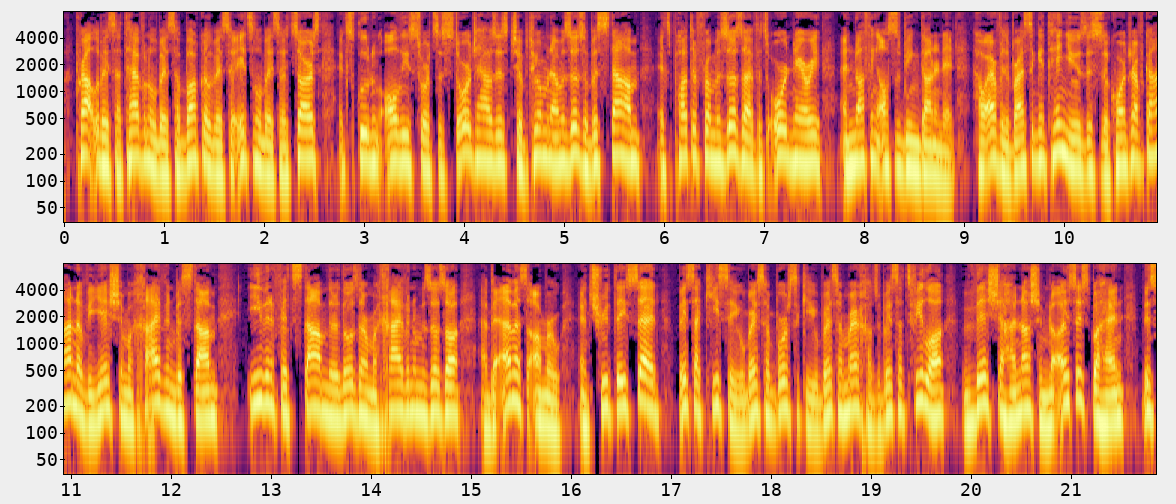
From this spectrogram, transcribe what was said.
Excluding all these sorts of storage houses. It's pater from mezuzah if it's ordinary and nothing else is being done in it. However, the brisa continues. This is according to Rav Kahana. Even if it's stam, there are those that are mechayvin in mezuzah and be'emes amru. In truth, they said. This is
